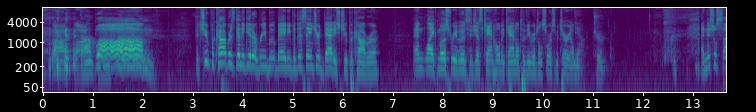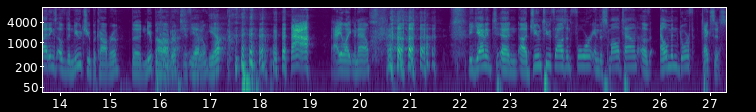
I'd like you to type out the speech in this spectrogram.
bum, bum, bum. The Chupacabra's gonna get a reboot, baby, but this ain't your daddy's Chupacabra. And like most reboots, it just can't hold a candle to the original source material. Yeah, true. Initial sightings of the new Chupacabra, the new Pacabra, if you yep. will. Yep. ah, how you like me now? Began in, t- in uh, June 2004 in the small town of Elmendorf, Texas,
